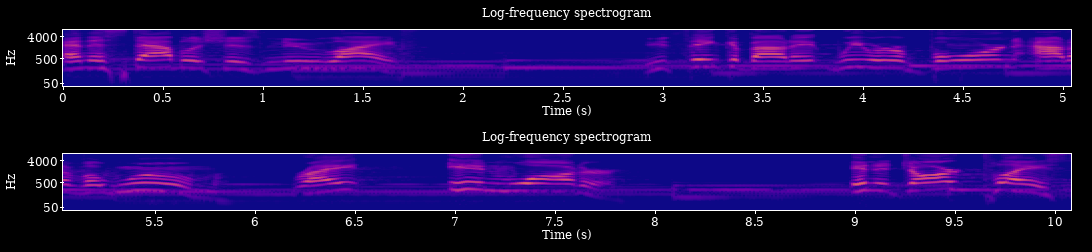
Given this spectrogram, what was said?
and establishes new life. You think about it, we were born out of a womb, right? In water, in a dark place.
